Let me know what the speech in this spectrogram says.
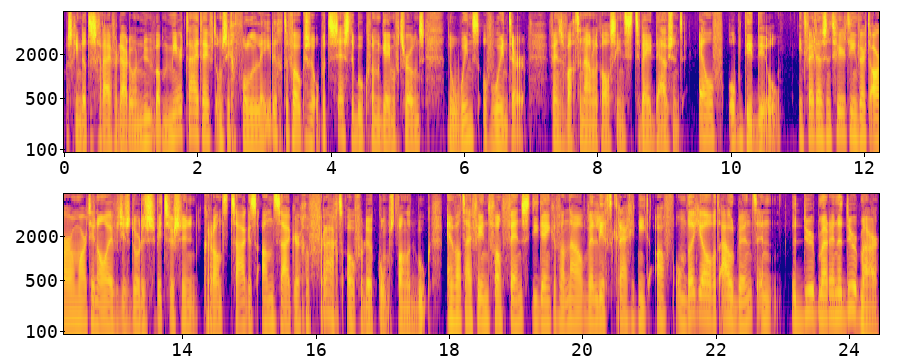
misschien dat de schrijver daardoor nu wat meer tijd heeft om zich volledig te focussen op het zesde boek van Game of Thrones, The Winds of Winter. Fans wachten namelijk al sinds 2011 op dit deel. In 2014 werd R. Martin al eventjes door de Zwitserse krant Tagesanzeiger gevraagd over de komst van het boek. En wat hij vindt van fans die denken van nou, wellicht krijg je het niet af omdat je al wat oud bent en het duurt maar en het duurt maar.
